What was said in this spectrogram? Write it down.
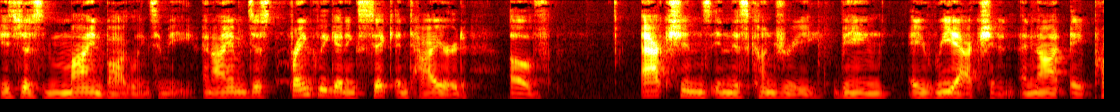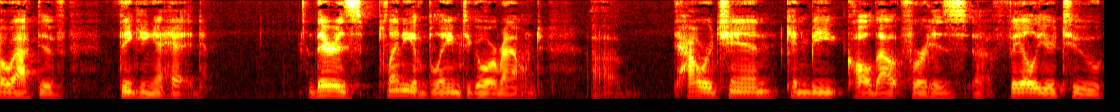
is just mind boggling to me. And I am just frankly getting sick and tired of actions in this country being a reaction and not a proactive thinking ahead. There is plenty of blame to go around. Uh, Howard Chan can be called out for his uh, failure to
